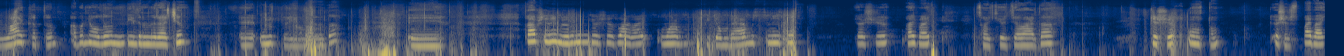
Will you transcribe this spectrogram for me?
Like atın, abone olun, bildirimleri açın. Ee, unutmayın onları da. Ee, daha bir şey demiyorum. Görüşürüz. Bay bay. Umarım videomu beğenmişsinizdir. Görüşürüz. Bay bay. Sonraki videolarda görüşürüz. Unuttum. Görüşürüz. Bay bay.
